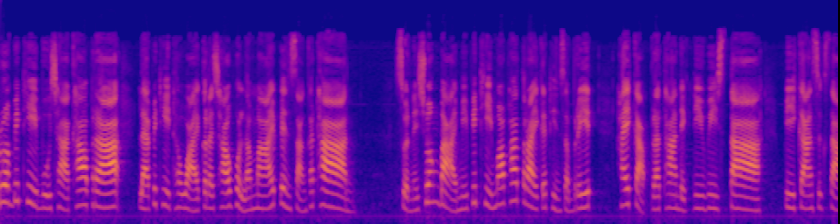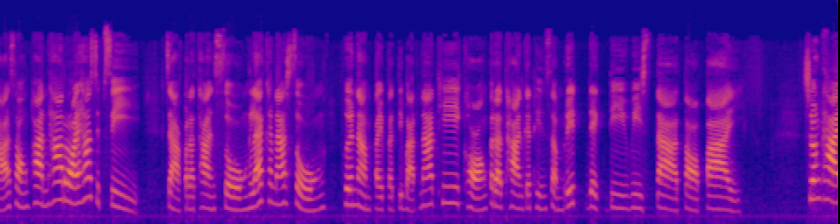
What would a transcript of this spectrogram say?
ร่วมพิธีบูชาข้าวพระ และพิธีถวายกระเช้าผลไม้เป็นสังฆทาน ส่วนในช่วงบ่ายมีพิธีมอบผ้าไตรกฐินสำริดให้กับประธานเด็กดีวีสตาร์ปีการศึกษา 2554 จากประธานสงฆ์และคณะสงฆ์เพื่อนำไปปฏิบัติหน้าที่ของประธานกฐินสำริดเด็กดีวีสตาร์ต่อไป ช่วงท้าย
